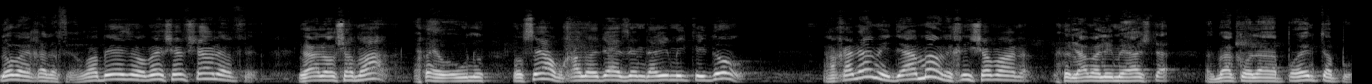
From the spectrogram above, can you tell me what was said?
לא בא לכלל הפר. רבי אליעזר אומר שאפשר להפר. והיה לא שמע, הוא נוסע, הוא בכלל לא יודע איזה נדרים היא תדור. החנמי דאמר לכי שמענה. למה לי מאשתא? אז מה כל הפואנטה פה?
